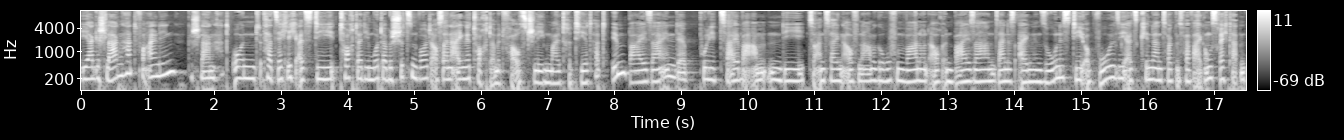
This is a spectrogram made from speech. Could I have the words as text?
ja geschlagen hat, vor allen Dingen geschlagen hat. Und tatsächlich, als die Tochter die Mutter beschützen wollte, auch seine eigene Tochter mit Faustschlägen malträtiert hat. Im Beisein der Polizeibeamten, die zur Anzeigenaufnahme gerufen waren und auch in Beisein seines eigenen Sohnes, die, obwohl sie als Kinder ein Zeugnisverweigerungsrecht hatten,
